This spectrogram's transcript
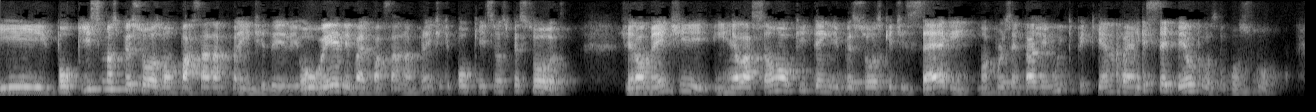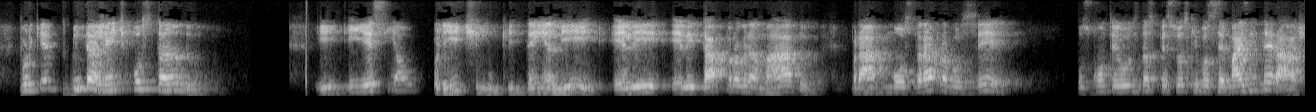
e pouquíssimas pessoas vão passar na frente dele, ou ele vai passar na frente de pouquíssimas pessoas. Geralmente, em relação ao que tem de pessoas que te seguem, uma porcentagem muito pequena vai receber o que você postou. Porque muita gente postando. E, e esse algoritmo que tem ali, ele ele está programado para mostrar para você os conteúdos das pessoas que você mais interage.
